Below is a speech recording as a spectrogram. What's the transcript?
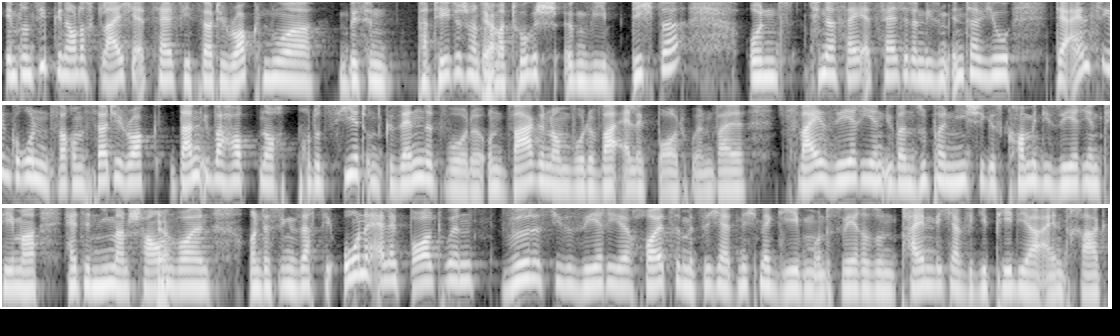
im Prinzip genau das gleiche erzählt wie 30 Rock, nur ein bisschen pathetischer und Ja. dramaturgisch irgendwie dichter. Und Tina Fey erzählte dann in diesem Interview, der einzige Grund, warum 30 Rock dann überhaupt noch produziert und gesendet wurde und wahrgenommen wurde, war Alec Baldwin, weil zwei Serien über ein super nischiges Comedy-Serienthema hätte niemand schauen Ja. wollen. Und deswegen sagt sie, ohne Alec Baldwin würde es diese Serie heute mit Sicherheit nicht mehr geben und es wäre so ein peinlicher Wikipedia-Eintrag,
